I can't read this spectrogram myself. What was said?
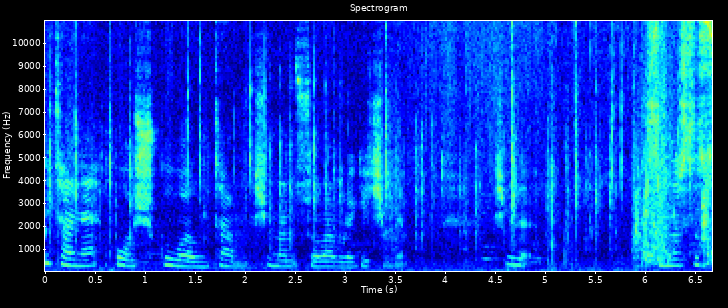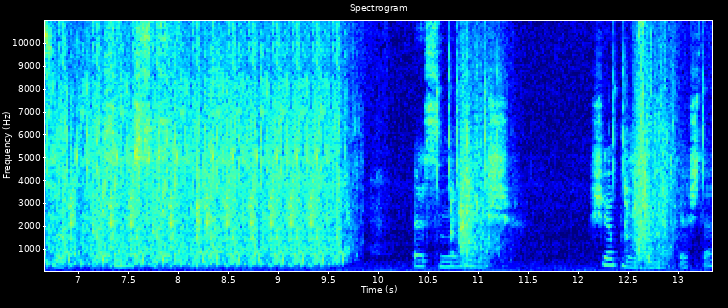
bir tane boş kova alın tamam mı? Şimdi ben sorular buraya geçeyim de. Şimdi sınırsız su. Sınırsız. Evet sınırlıymış. Şey yapmıyoruz arkadaşlar.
